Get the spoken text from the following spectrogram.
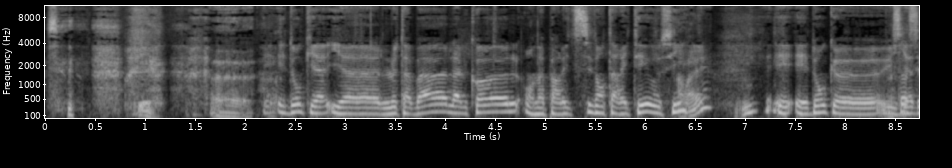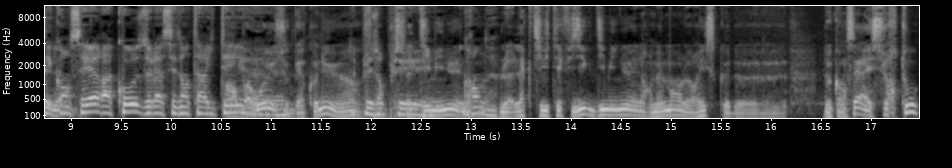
c'est- c'est- euh, Et, et donc il y a, il y a le tabac, l'alcool. On a parlé de sédentarité aussi. ah ouais? Et, et donc euh, il ça, y a des cancers à cause de la sédentarité. Ah bah euh, oui, c'est bien connu. Hein. de plus en plus ça diminue grande. L'activité physique diminue énormément le risque de, de cancer et surtout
